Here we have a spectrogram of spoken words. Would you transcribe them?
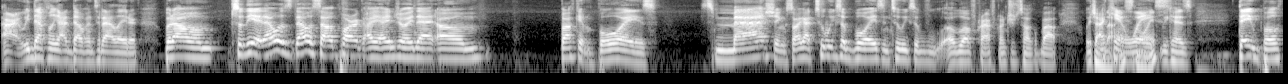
All right, we definitely got to delve into that later. But um, so yeah, that was that was South Park. I, I enjoyed that. Um, fucking boys, smashing. So I got two weeks of boys and two weeks of, of Lovecraft Country to talk about, which I can't wait nice. because they both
